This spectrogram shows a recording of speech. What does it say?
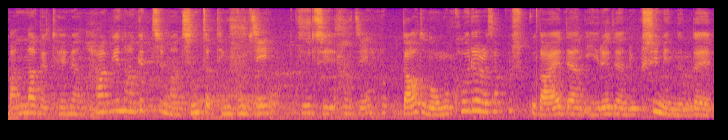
만나게 되면 하긴 하겠지만 진짜 딩크지. 굳이. 굳이. 나도 너무 커리어를 쌓고 싶고 나에 대한 일에 대한 욕심이 있는데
